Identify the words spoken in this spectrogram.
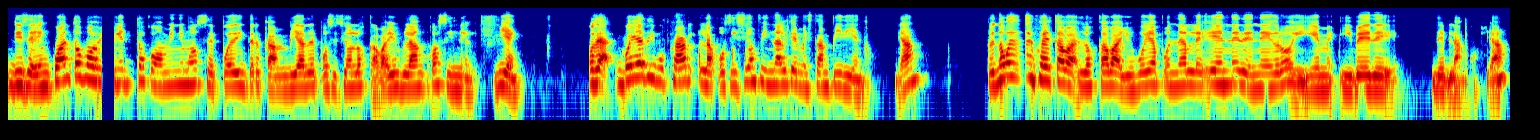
dice, ¿en cuántos movimientos como mínimo se puede intercambiar de posición los caballos blancos y negros? Bien. O sea, voy a dibujar la posición final que me están pidiendo, ¿ya? Pero no voy a dibujar los caballos, voy a ponerle N de negro y, M, y B de, de blanco, ¿ya?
